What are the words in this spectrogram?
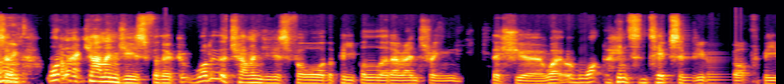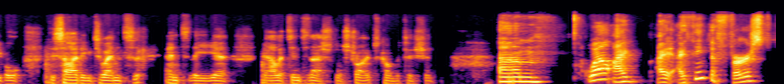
So, what are the challenges for the what are the challenges for the people that are entering this year? What, what, hints and tips have you got for people deciding to enter enter the uh, International Stripes competition? Um, well, I, I, I think the first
